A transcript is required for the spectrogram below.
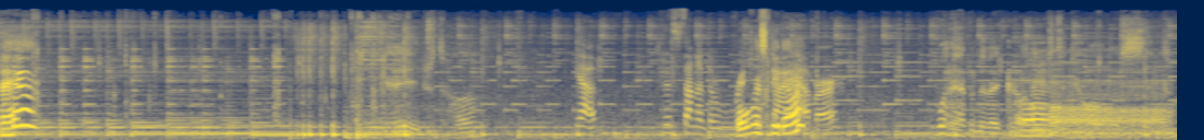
Hä? Engaged, huh? Yep. To the son of the was richest guy ab? ever. What happened to that girl that used to do all those things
